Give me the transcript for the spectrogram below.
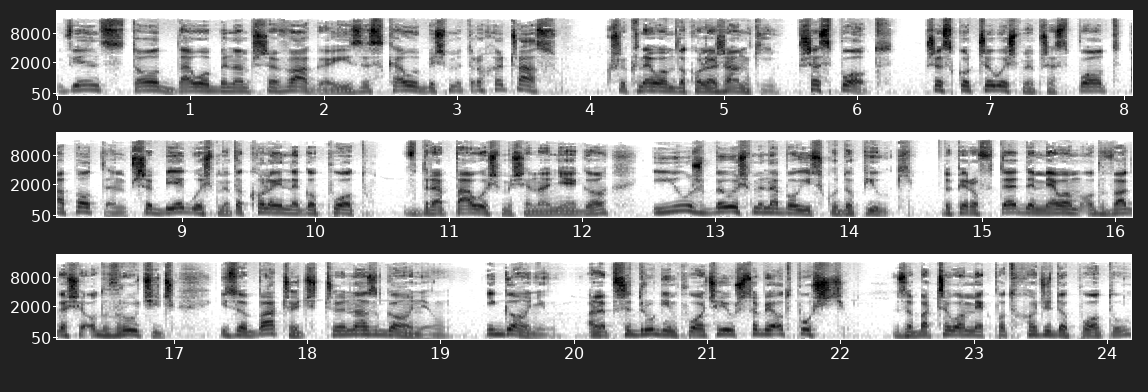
więc to dałoby nam przewagę i zyskałybyśmy trochę czasu. Krzyknęłam do koleżanki: Przez płot! Przeskoczyłyśmy przez płot, a potem przebiegłyśmy do kolejnego płotu. Wdrapałyśmy się na niego i już byłyśmy na boisku do piłki. Dopiero wtedy miałam odwagę się odwrócić i zobaczyć, czy nas gonią. I gonił, ale przy drugim płocie już sobie odpuścił. Zobaczyłam, jak podchodzi do płotu,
